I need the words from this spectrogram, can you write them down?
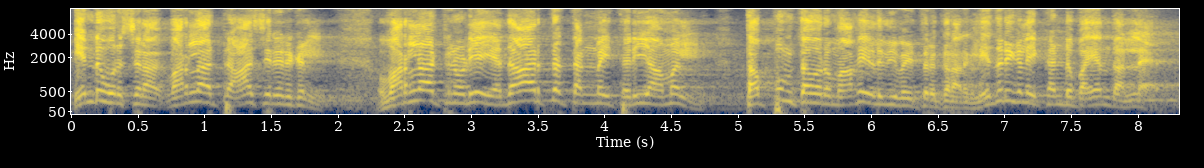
என்று ஒரு சில வரலாற்று ஆசிரியர்கள் வரலாற்றினுடைய யதார்த்த தன்மை தெரியாமல் தப்பும் தவறுமாக எழுதி வைத்திருக்கிறார்கள். எதிரிகளை கண்டு பயந்து அல்ல.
